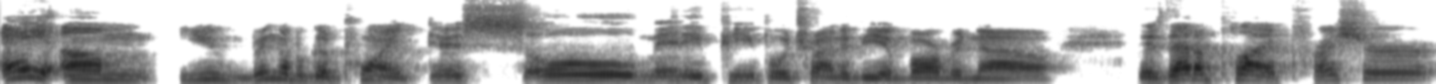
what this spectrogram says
Hey, um, you bring up a good point. There's so many people trying to be a barber now does that apply pressure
